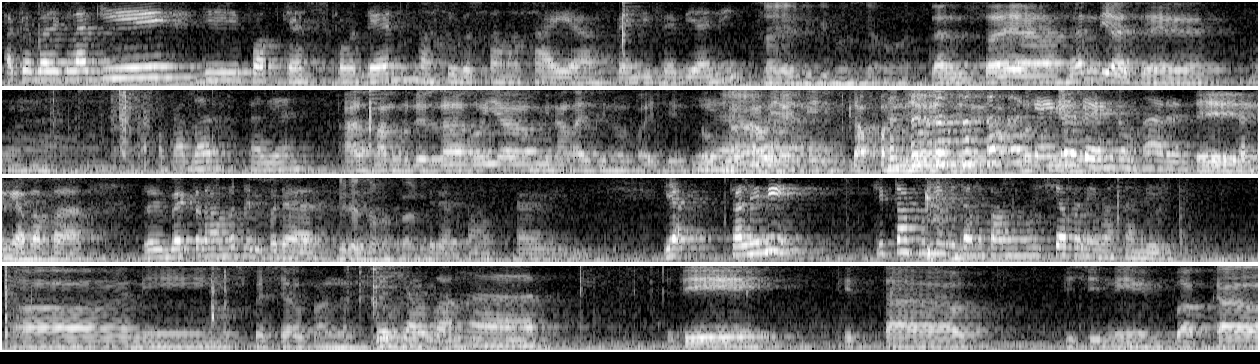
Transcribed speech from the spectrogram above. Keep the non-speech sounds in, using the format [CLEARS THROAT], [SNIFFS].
Oke balik lagi di podcast Koden masih bersama saya Feni Febiani. Saya Diki Prasetyawan. Dan saya Handi Azet. Wah, apa kabar kalian? Alhamdulillah. Oh ya, minal aizin wal faizin. Oh, Iya. nggak tahu ya ini kapan ya ini [LAUGHS] uploadnya. Kayaknya udah yang kemarin, Iya. tapi nggak apa-apa. Lebih baik terlambat daripada Tidak sama sekali. tidak sama sekali. Ya, kali ini kita punya bintang tamu siapa nih Mas Andi? Eh, ini spesial banget. Spesial banget. Jadi kita di sini bakal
